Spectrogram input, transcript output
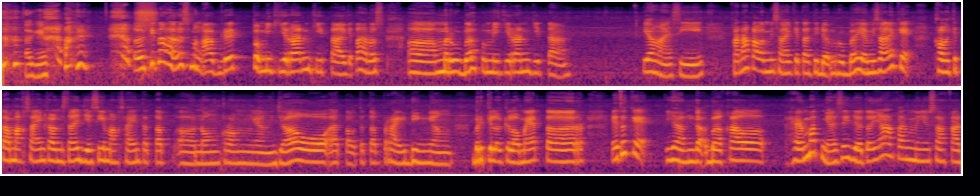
Oke Eh, kita harus mengupgrade pemikiran kita. Kita harus eh, merubah pemikiran kita. Ya nggak sih? Karena kalau misalnya kita tidak merubah ya misalnya kayak kalau kita maksain kalau misalnya Jessie maksain tetap eh, nongkrong yang jauh atau tetap riding yang berkilo-kilometer itu kayak ya nggak bakal hemat nggak sih? Jatuhnya akan menyusahkan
